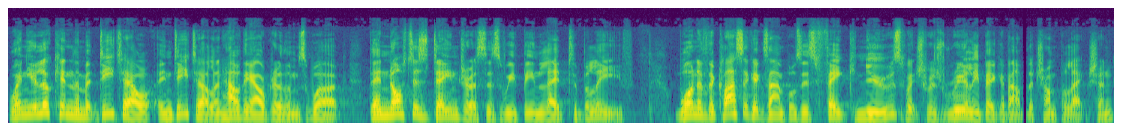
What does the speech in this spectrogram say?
when you look in them at detail, in detail and how the algorithms work, they're not as dangerous as we've been led to believe. One of the classic examples is fake news, which was really big about the Trump election.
